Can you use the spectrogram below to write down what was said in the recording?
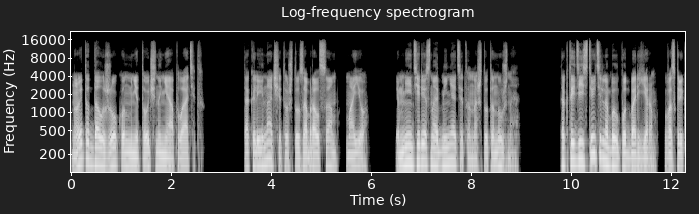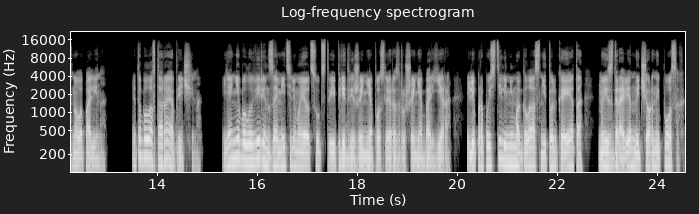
Но этот должок он мне точно не оплатит. Так или иначе, то, что забрал сам, мое. И мне интересно обменять это на что-то нужное. «Так ты действительно был под барьером?» — воскликнула Полина. Это была вторая причина. Я не был уверен, заметили мое отсутствие и передвижение после разрушения барьера или пропустили мимо глаз не только это, но и здоровенный черный посох.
